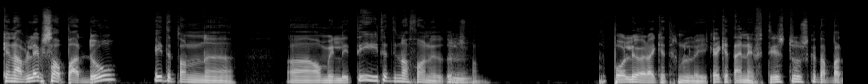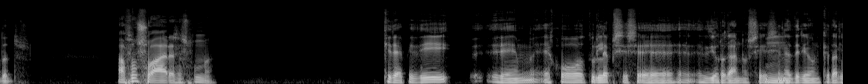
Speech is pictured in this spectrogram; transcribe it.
Και να βλέπεις από παντού είτε τον ε, ε, ομιλητή είτε την οθόνη του τέλος Μμ. πάντων. Πολύ ωραία και τεχνολογικά και τα NFTs τους και τα πάντα τους. Αυτός σου άρεσε, ας πούμε. Κοίτα, επειδή ε, έχω δουλέψει σε διοργάνωση Μμ. συνεδρίων κτλ.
